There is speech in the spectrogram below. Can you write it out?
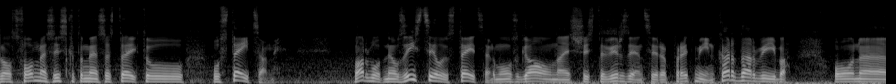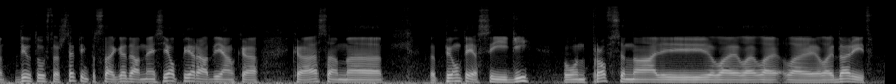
valsts fondu mēs izskatāmies, es teiktu, uz teicami. Varbūt ne uz izcili, uz teicami. Mūsu galvenais šis te virziens ir pretmīnu kardarbība, un uh, 2017. gadā mēs jau pierādījām, ka, ka esam uh, pilntiesīgi un profesionāļi, lai, lai, lai, lai, lai darītu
